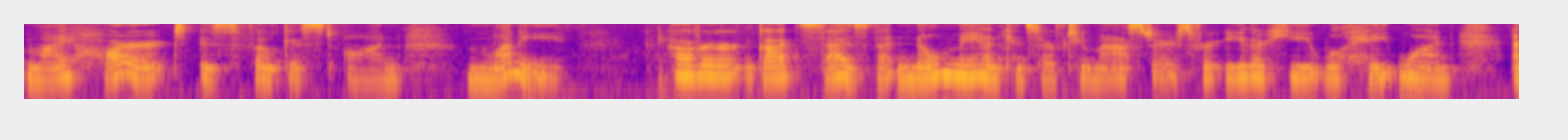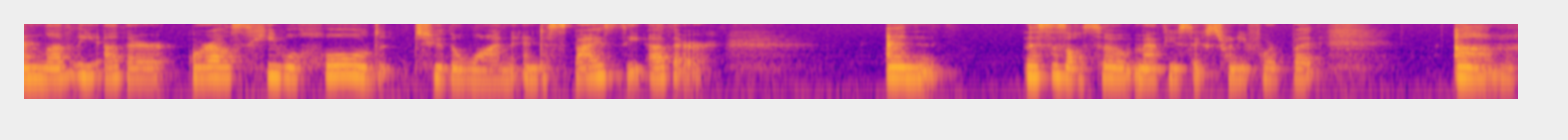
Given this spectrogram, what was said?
my heart is focused on money. However, God says that no man can serve two masters, for either he will hate one and love the other, or else he will hold to the one and despise the other. And this is also Matthew 6 24, but um,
